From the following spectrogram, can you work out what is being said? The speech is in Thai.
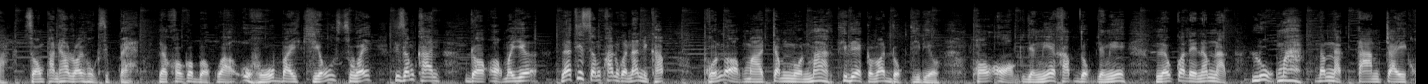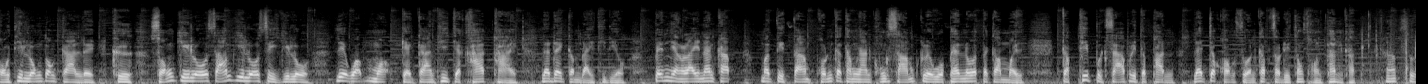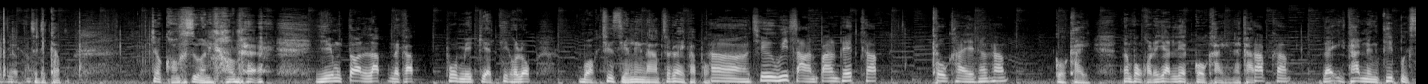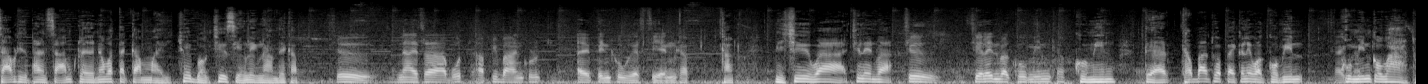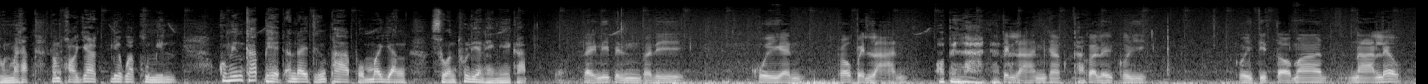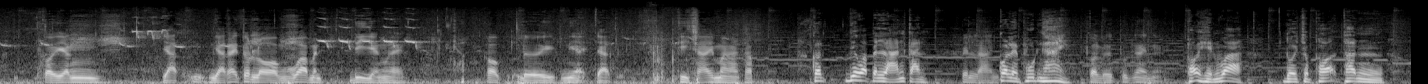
2568 แล้วเขาก็บอกว่าโอ้โหใบเขียวสวย ที่สำคัญดอกออกมาเยอะ และที่สำคัญกว่านั้นอีกครับ ผลออกมาจำนวนมากที่เรียกกันว่าดกทีเดียว พอออกอย่างนี้ครับดกอย่างนี้แล้วก็ได้น้ำหนักลูกมาก น้ำหนักตามใจของที่ลงต้องการเลย คือ 2กิโล3กิโล4กิโลเรียกว่าเหมาะแก่การที่จะค้าขายและได้กำไรทีเดียว เป็นอย่างไรนั้นครับมาติดตามผลการทำงานของ3เกลือวัวแพนนวัตกรรมใหม่กับที่ปรึกษาผลิตภัณฑ์และเจ้าของสวนครับสวัสดีทั้งสองท่านครับครับสวัสดีครับสวัสดีครับ เจ้าของสวนเขาแหมยิ้มต้อนรับนะครับผู้มีเกียรติที่เคารพ บอกชื่อเสียงเรียงนามซะด้วยครับผมอ่าชื่อวิสารปานเพชรครับโกไข่นะครับโกไข่นั้นผมขออนุญาตเรียกโกไข่นะครับครับครับและอีกท่านหนึ่งที่ปรึกษาผลิตภัณฑ์สามเกลือนวัตกรรมใหม่ช่วยบอกชื่อเสียงเรียงนามด้วยครับ ชื่อนายสราวุฒิอภิบาลครูเอ่อเป็นครูเกษียณครับครับ มีชื่อว่าชื่อเล่นว่าชื่อชื่อเล่นว่าครูมิ้นครับครูมินแต่แถวบ้านทั่วไปก็เรียกว่าโกมินใช่ครับครูมินก็ว่าถูกไหมครับต้องขออนุญาตเรียกว่าครูมินครูมินครับเหตุอันใดถึงพาผมมายังสวนทุเรียนแห่งนี้ครับแต่นี้เป็นพอดี คุยกัน เพราะเป็นหลานอ๋อเป็นหลานนะเป็นหลานครับ ครับ ก็เลยคุย คุยติดต่อมานานแล้ว ก็ยังอยากอยากให้ทดลองว่ามันดีอย่างไร ก็เลยเนี่ยจากที่ใช้มาครับ ก็เรียกว่าเป็นหลานกัน เป็นหลานก็เลยพูดง่าย ก็เลยพูดง่ายหน่อย เพราะเห็นว่าโดยเฉพาะท่าน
